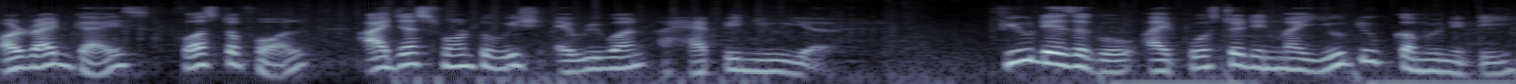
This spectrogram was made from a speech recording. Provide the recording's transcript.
Alright guys, first of all, I just want to wish everyone a happy new year. Few days ago, I posted in my YouTube community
